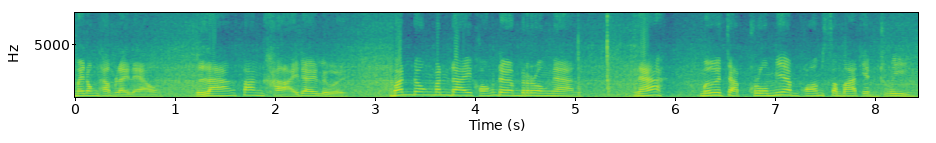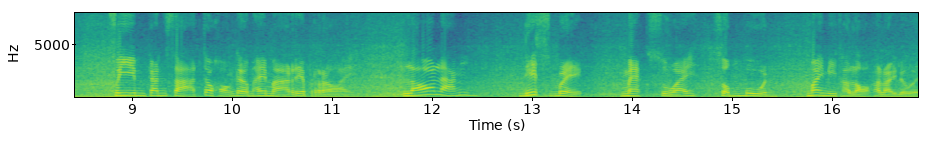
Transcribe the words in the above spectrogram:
ไม่ต้องทำอะไรแล้ว ล้างตั้งขายได้เลย บันดงบันไดของเดิมโรงงานนะ มือจับโครเมียมพร้อมสมาร์ทเอนทรีฟิล์มกันสาดเจ้าของเดิมให้มาเรียบร้อย ล้อหลังดิสเบรกแม็กสวย สมบูรณ์ ไม่มีถลอกอะไรเลย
